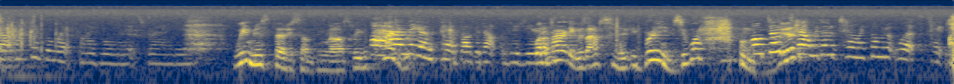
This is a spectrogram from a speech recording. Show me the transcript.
I think we'll wait five more minutes, Randy. We missed 30-something last week. Oh, and the au pair buggered up the video. well, apparently it was absolutely brilliant. See, what happened Oh, don't was- tell me, don't tell me. Someone at work's taking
